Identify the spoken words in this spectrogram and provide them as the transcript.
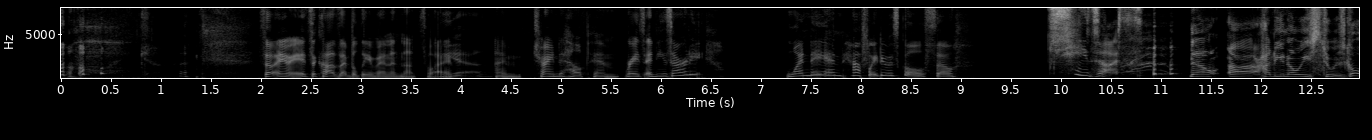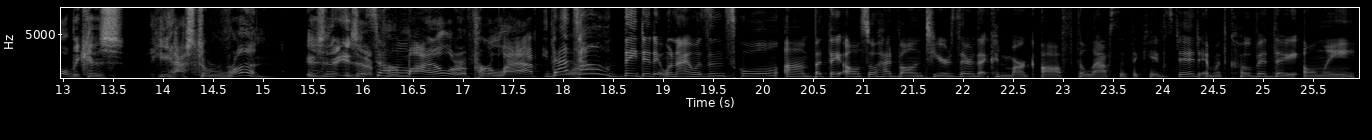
Oh. So anyway, it's a cause I believe in, and that's why Yeah. I'm trying to help him raise. And he's already one day in, halfway to his goal. So Jesus. Now, uh, how do you know he's to his goal? Because he has to run. Is it is it a per mile or a per lap? That's or- how they did it when I was in school. Um, but they also had volunteers there that could mark off the laps that the kids did. And with COVID, they only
